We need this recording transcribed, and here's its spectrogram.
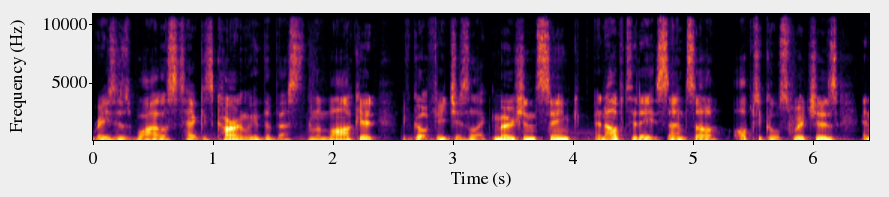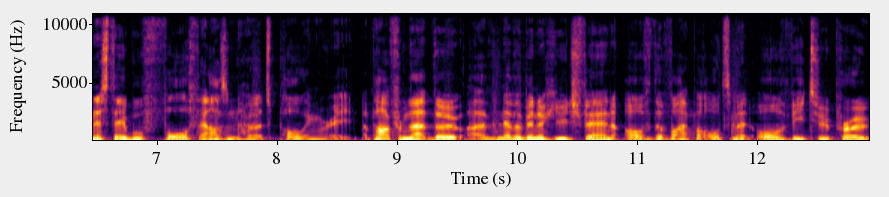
Razer's wireless tech is currently the best in the market. You've got features like motion sync, an up-to-date sensor, optical switches, and a stable 4000 Hz polling rate. Apart from that though, I've never been a huge fan of the Viper Ultimate or V2 Pro.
